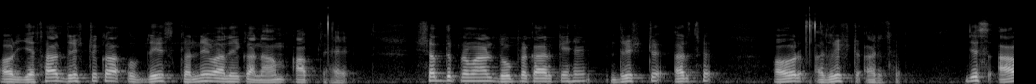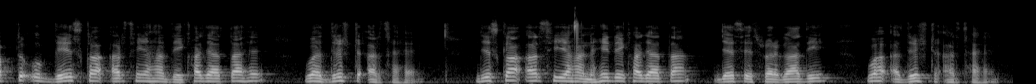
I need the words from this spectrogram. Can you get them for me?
और यथादृष्ट का उपदेश करने वाले का नाम आप्त है। शब्द प्रमाण दो प्रकार के हैं, दृष्ट अर्थ और अदृष्ट अर्थ। जिस आप्त उपदेश का अर्थ यहाँ देखा जाता है, वह दृष्ट अर्थ है। जिसका अर्थ यहाँ नहीं देखा जाता, जैसे स्वर्गादि, वह अदृष्ट अर्थ है।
